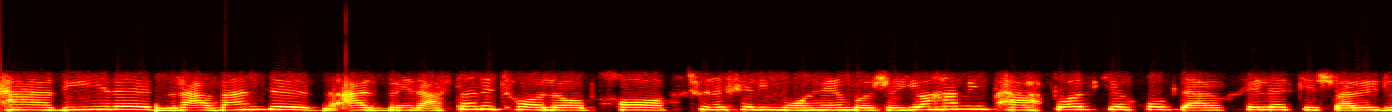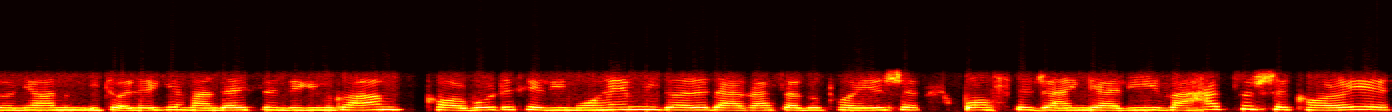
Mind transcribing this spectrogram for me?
تغییر روند از بین رفتن طالاب ها می‌تونه خیلی مهم باشه. یا همین پهپاد که خب در خیلی از کشورهای دنیا ایتالیا که من در زندگی می‌کنم کاربرد خیلی مهمی داره در رصد و پایش بافت جنگلی و حتی شکارهای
